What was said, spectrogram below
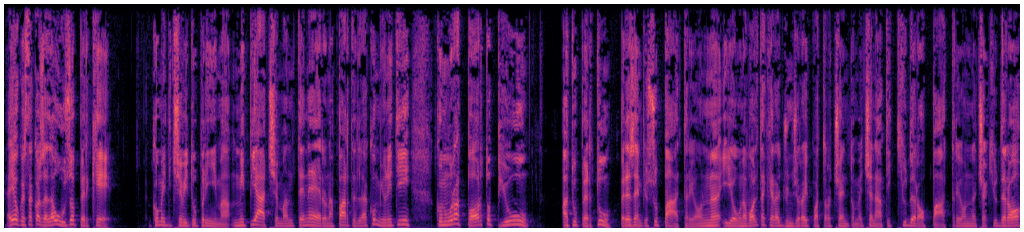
E io questa cosa la uso perché come dicevi tu prima, mi piace mantenere una parte della community con un rapporto più a tu per tu. Per esempio su Patreon, io una volta che raggiungerò i 400 mecenati chiuderò Patreon, cioè chiuderò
